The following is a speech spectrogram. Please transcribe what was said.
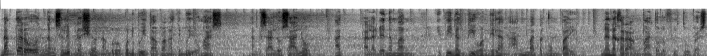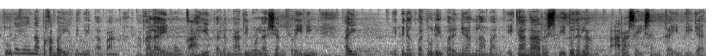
Nagkaroon ng selebrasyon ang grupo ni Boy Tapang at ni Boy Ungas. Nagsalo-salo at talaga namang ipinagdiwang nilang ang matagumpay na nakaraang Battle of YouTubers. Tunay ang napakabait ni Boy Tapang. Akalain mong kahit alam natin wala siyang training ay ipinagpatuloy pa rin niya ang laban. Ika nga, respeto na lang para sa isang kaibigan.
